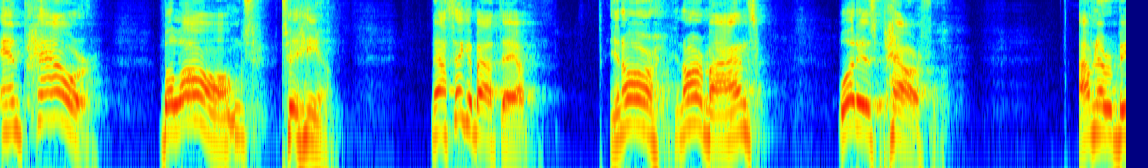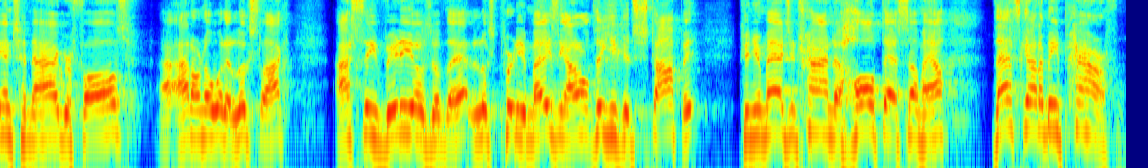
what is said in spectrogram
and power belongs to Him. Now, think about that. In our, in our minds, what is powerful? I've never been to Niagara Falls. I, I don't know what it looks like. I see videos of that. It looks pretty amazing. I don't think you could stop it. Can you imagine trying to halt that somehow? That's got to be powerful.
